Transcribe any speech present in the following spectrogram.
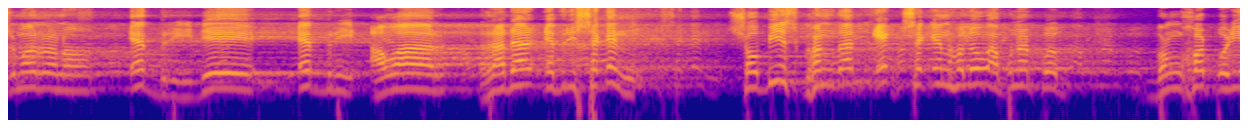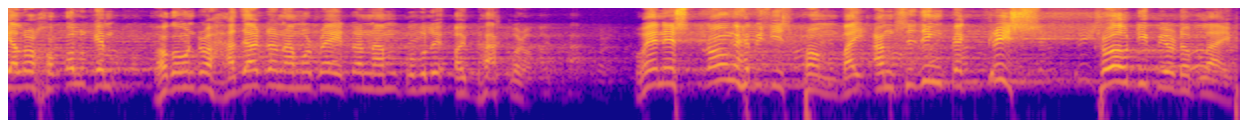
স্মৰণ every day every hour rather every second চৌবিছ ঘণ্টাত এক ছেকেণ্ড হ'লেও আপোনাৰ বংশৰ পৰিয়ালৰ সকলোকে ভগৱন্তৰ হাজাৰটা নামৰ পৰা এটা নাম ক'বলৈ অভ্যাস কৰক When a strong habit is formed by unceasing practice throughout the period of life,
